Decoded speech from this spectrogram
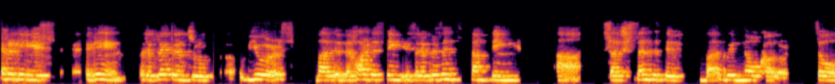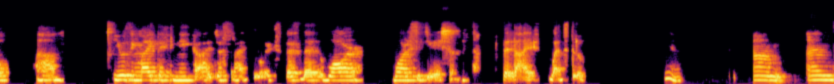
everything is again reflected through viewers but the hardest thing is represent something uh, such sensitive but with no color so um, using my technique i just try to express that war war situation that i went through yeah um, and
